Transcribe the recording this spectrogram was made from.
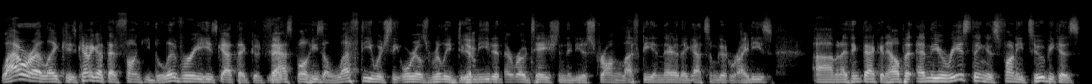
Lauer, I like. He's kind of got that funky delivery. He's got that good Yep. fastball. He's a lefty, which the Orioles really do Yep. need in their rotation. They need a strong lefty in there. They got some good righties, um, and I think that could help it. And the Urias thing is funny too because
